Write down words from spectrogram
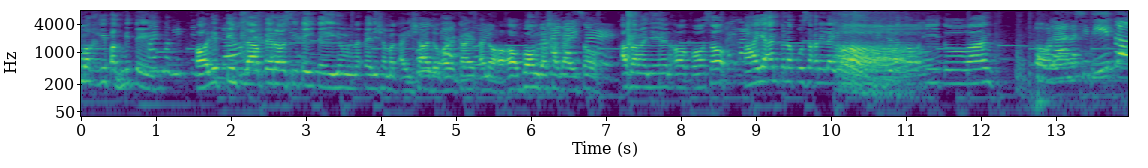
makikipag-meet eh. Kahit mag-lip tint Oh, lip tint lang. Pero si Tay Tay yung na- pwede siya mag-eyeshadow or Bongga, kahit ano. Oo, bongga siya guys. So, abangan nyo yan. Opo. So, hahayaan ko na po sa kanila yung video na to. 3, 2, 1. Wala na si Tito.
